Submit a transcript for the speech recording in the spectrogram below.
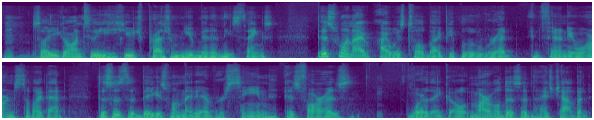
Mm-hmm. So you go into the huge press room. You've been in these things. This one, I, I was told by people who were at Infinity War and stuff like that. This was the biggest one they'd ever seen as far as where they go. Marvel does a nice job, but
